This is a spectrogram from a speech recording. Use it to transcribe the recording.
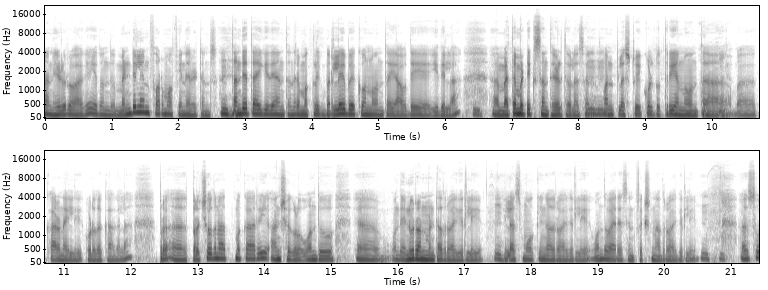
ನಾನು ಹೇಳಿರೋ ಹಾಗೆ ಇದೊಂದು ಮೆಂಡಿಲಿಯನ್ ಫಾರ್ಮ್ ಆಫ್ ಇನ್ಹೆರಿಟೆನ್ಸ್ ತಂದೆ ತಾಯಿಗಿದೆ ಅಂತಂದರೆ ಮಕ್ಕಳಿಗೆ ಬರಲೇಬೇಕು ಅನ್ನುವಂಥ ಯಾವುದೇ ಇದಿಲ್ಲ. ಮ್ಯಾಥಮೆಟಿಕ್ಸ್ ಅಂತ ಹೇಳ್ತೇವಲ್ಲ sir. One plus two equal to three ಅನ್ನುವಂಥ ಕಾರಣ ಇಲ್ಲಿ ಕೊಡೋದಕ್ಕಾಗಲ್ಲ. ಪ್ರ ಪ್ರಚೋದನಾತ್ಮಕಾರಿ ಅಂಶಗಳು ಒಂದು ಒಂದು ಎನ್ವಿರಾನ್ಮೆಂಟ್ ಆದರೂ ಆಗಿರಲಿ ಇಲ್ಲ ಸ್ಮೋಕಿಂಗ್ ಆದರೂ ಆಗಿರಲಿ ಒಂದು ವೈರಸ್ ಇನ್ಫೆಕ್ಷನ್ ಆದರೂ ಆಗಿರಲಿ ಸೊ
